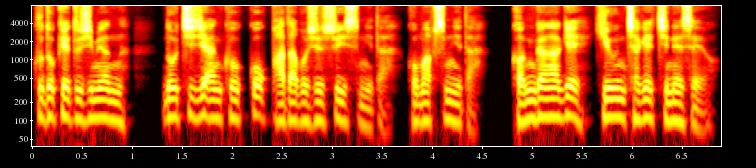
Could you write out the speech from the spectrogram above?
구독해 두시면 놓치지 않고 꼭 받아보실 수 있습니다. 고맙습니다. 건강하게 기운차게 지내세요.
